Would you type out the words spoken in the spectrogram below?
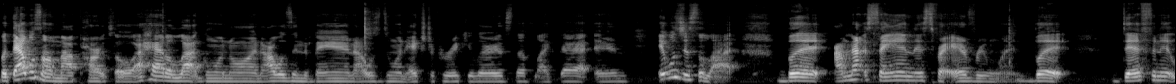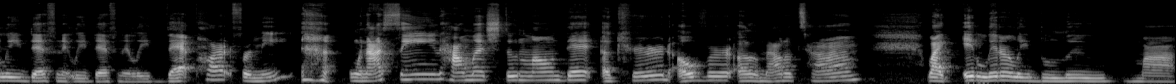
But that was on my part though. I had a lot going on. I was in the band. I was doing extracurricular and stuff like that and it was just a lot. But i'm not saying this for everyone but definitely definitely definitely that part for me when i seen how much student loan debt occurred over an amount of time like it literally blew my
